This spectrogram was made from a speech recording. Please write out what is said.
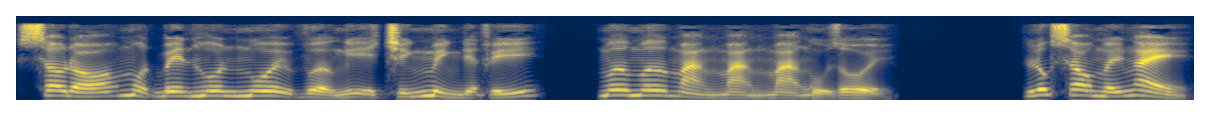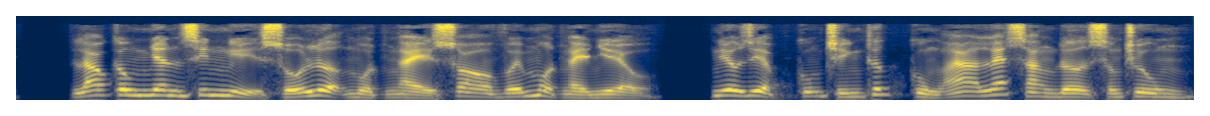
sau đó một bên hôn môi vừa nghĩ chính mình điện phí, mơ mơ màng màng mà ngủ rồi. Lúc sau mấy ngày, lão công nhân xin nghỉ số lượng một ngày so với một ngày nhiều, Niêu Diệp cũng chính thức cùng Alexander sống chung,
